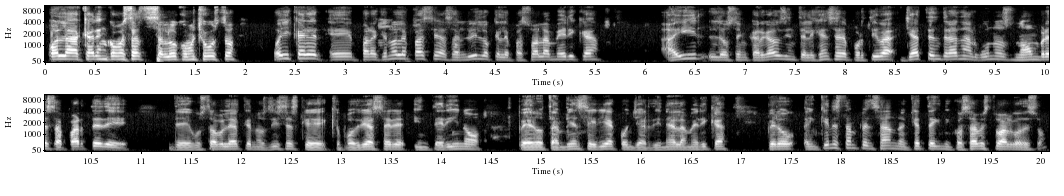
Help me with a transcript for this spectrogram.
Hola Karen, ¿cómo estás? Te saludo con mucho gusto. Oye Karen, eh, para que no le pase a San Luis lo que le pasó a la América, ahí los encargados de inteligencia deportiva ya tendrán algunos nombres aparte de, de Gustavo Leal que nos dices que, que, podría ser interino, pero también se iría con Jardinel América. Pero ¿en quién están pensando? ¿En qué técnico? ¿Sabes tú algo de eso?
